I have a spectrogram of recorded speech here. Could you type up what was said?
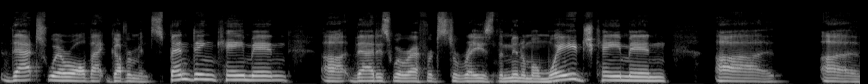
that's where all that government spending came in. Uh, that is where efforts to raise the minimum wage came in. Uh, uh,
